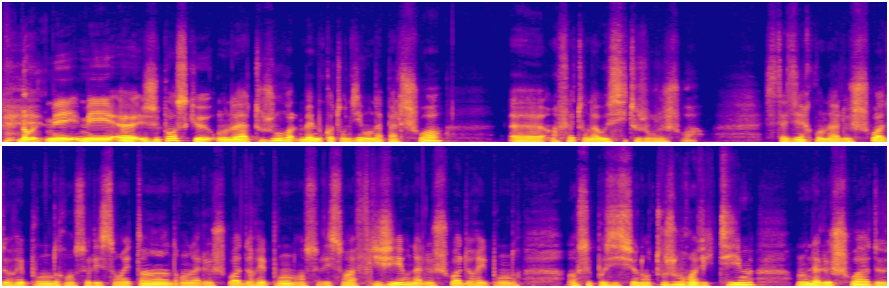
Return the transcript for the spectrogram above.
mais... mais, euh, je pense qu'on a toujours, même quand on dit on n'a pas le choix, euh, en fait on a aussi toujours le choix. C'est-à-dire qu'on a le choix de répondre en se laissant éteindre, on a le choix de répondre en se laissant affliger, on a le choix de répondre en se positionnant toujours en victime, on a le choix de,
